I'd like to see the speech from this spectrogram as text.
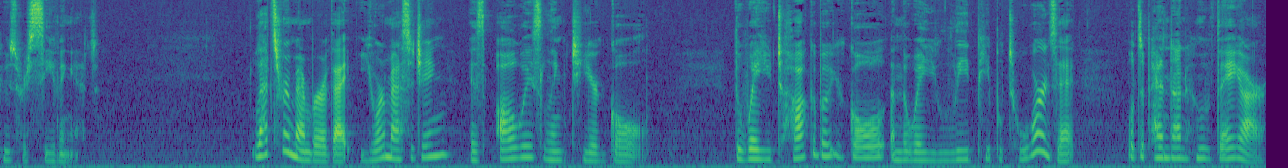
who's receiving it? Let's remember that your messaging is always linked to your goal. The way you talk about your goal and the way you lead people towards it will depend on who they are,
